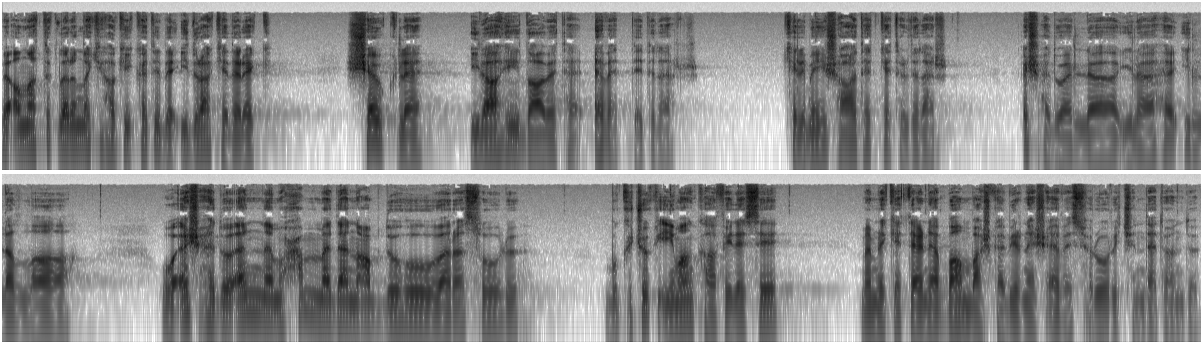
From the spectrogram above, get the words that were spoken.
ve anlattıklarındaki hakikati de idrak ederek şevkle ilahi davete evet dediler. Kelime-i şehadet getirdiler. Eşhedü en la ilahe illallah ve eşhedü enne Muhammeden abduhu ve rasuluh. Bu küçük iman kafilesi memleketlerine bambaşka bir neşe ve sürur içinde döndü.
